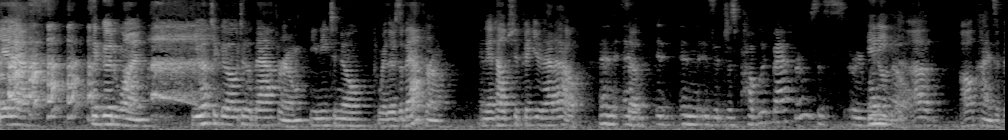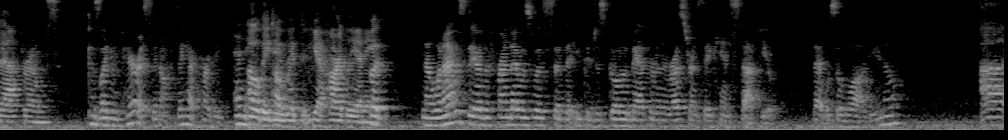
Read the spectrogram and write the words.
Yes, it's a good one. you have to go to the bathroom. You need to know where there's a bathroom, and it helps you figure that out. And and, So- it, and is it just public bathrooms? Is, or we Any, don't know? uh, all kinds of bathrooms. Because like in Paris, they don't. They have hardly any. Oh, they do. public. They do. Yeah, hardly any. But now, when I was there, the friend I was with said that you could just go to the bathroom in the restaurants. They can't stop you. That was a law. Do you know? uh,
